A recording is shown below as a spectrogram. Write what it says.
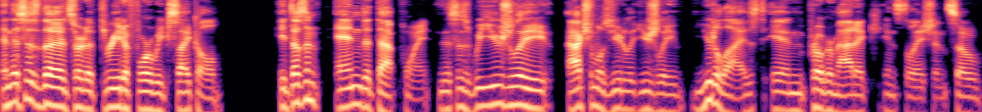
and this is the sort of three to four week cycle it doesn't end at that point. This is we usually actionable is usually, usually utilized in programmatic installations. So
